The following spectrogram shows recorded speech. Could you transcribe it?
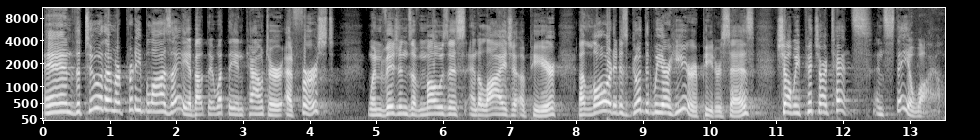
and the two of them are pretty blase about the, what they encounter at first when visions of Moses and Elijah appear. Uh, Lord, it is good that we are here, Peter says. Shall we pitch our tents and stay a while?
